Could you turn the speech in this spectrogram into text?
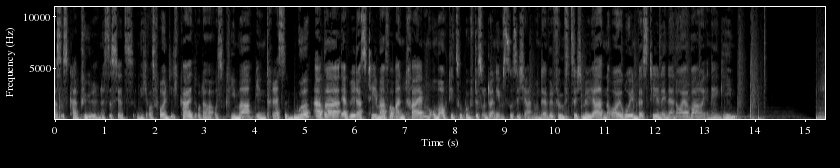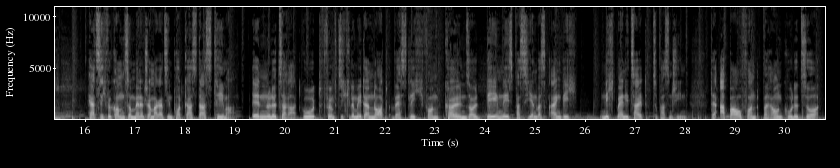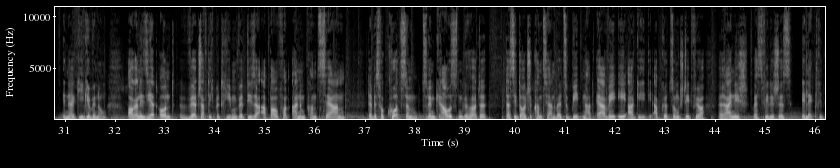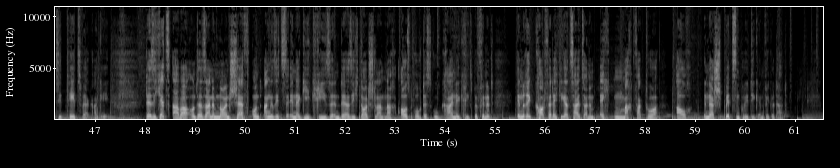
das ist Kalkül. Das ist jetzt nicht aus Freundlichkeit oder aus Klimainteresse nur, aber er will das Thema vorantreiben, um auch die Zukunft des Unternehmens zu sichern. Und er will 50 Milliarden Euro investieren in erneuerbare Energien. Herzlich willkommen zum Manager Magazin Podcast Das Thema. In Lützerath, gut 50 Kilometer nordwestlich von Köln, soll demnächst passieren, was eigentlich nicht mehr in die Zeit zu passen schien. Der Abbau von Braunkohle zur Energiegewinnung. Organisiert und wirtschaftlich betrieben wird dieser Abbau von einem Konzern, der bis vor kurzem zu dem Grausten gehörte, das die deutsche Konzernwelt zu bieten hat. RWE AG. Die Abkürzung steht für Rheinisch-Westfälisches Elektrizitätswerk AG. Der sich jetzt aber unter seinem neuen Chef und angesichts der Energiekrise, in der sich Deutschland nach Ausbruch des Ukraine-Kriegs befindet, in rekordverdächtiger Zeit zu einem echten Machtfaktor auch in der Spitzenpolitik entwickelt hat.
